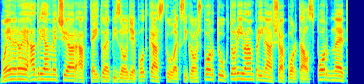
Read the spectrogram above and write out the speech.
Moje meno je Adrian Mečiar a v tejto epizóde podcastu Lexikon športu, ktorý vám prináša portál Sportnet,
